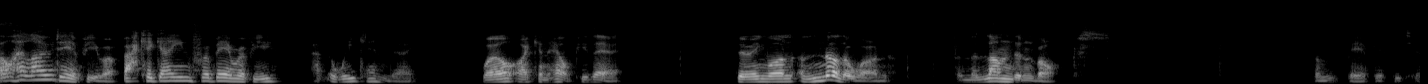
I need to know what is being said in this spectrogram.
Well, hello, dear viewer. Back again for a beer review at the weekend, eh? Well, I can help you there. Doing one, another one from the London box from Beer 52.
